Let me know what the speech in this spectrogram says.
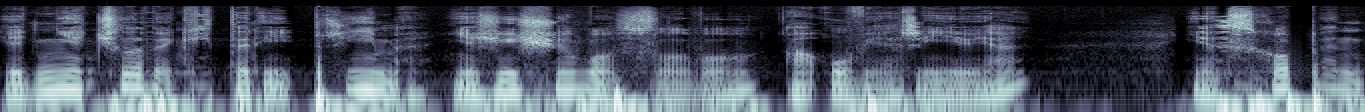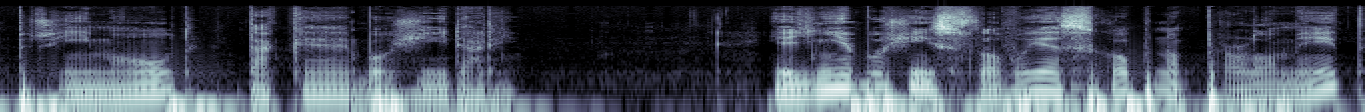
Jedině člověk, který přijme Ježíšovo slovo a uvěří je, je schopen přijmout také boží dary. Jedině boží slovo je schopno prolomit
